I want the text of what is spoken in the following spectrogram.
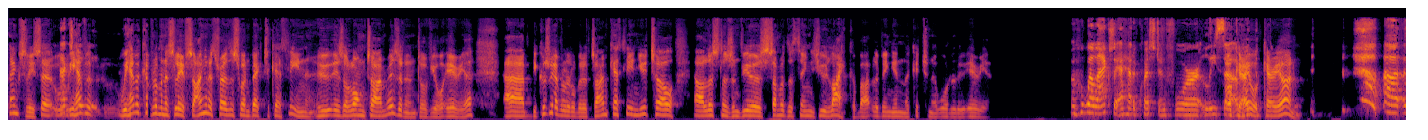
Thanks, Lisa. We have a we have a couple of minutes left, so I'm going to throw this one back to Kathleen, who is a long-time resident of your area. Uh, because we have a little bit of time, Kathleen, you tell our listeners and viewers some of the things you like about living in the Kitchener Waterloo area. Well, actually, I had a question for Lisa. Okay, well, carry on. Uh,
